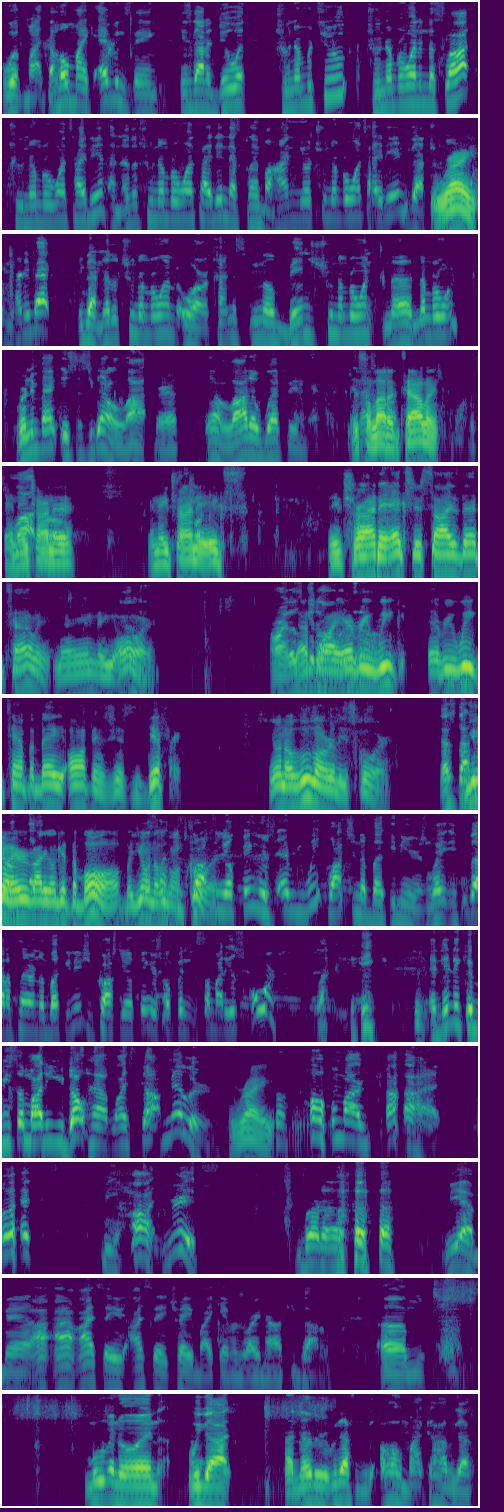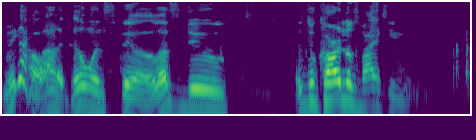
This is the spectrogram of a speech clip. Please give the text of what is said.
with Mike, the whole Mike Evans thing. He's got to do with true number two, true number one in the slot, true number one tight end, another true number one tight end that's playing behind your true number one tight end. You got true Right. running back. You got another true number one, or kind of you know binge true number one, uh, number one running back. It's just you got a lot, bro. You got a lot of weapons. It's a lot of talent, and they lot, trying bro. to and they trying to ex, they trying to exercise that talent, man. They are. All right, let's That's get on. why moving every week, every week, Tampa Bay offense just is different. You don't know who's gonna really score. That's, that's you know everybody gonna get the ball, but you don't know like who's gonna score. crossing your fingers every week watching the Buccaneers. Wait, if you got a player on the Buccaneers, you crossing your fingers hoping somebody will score. Like, and then it could be somebody you don't have, like Scott Miller. Right. Oh my god, what? Be hot grits. But uh, yeah, man, I, I I say I say trade Mike Evans right now if you got him. Um, moving on, we got another. We got some. Oh my god, we got we got a lot of good ones still. Let's do let's do Cardinals Vikings.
